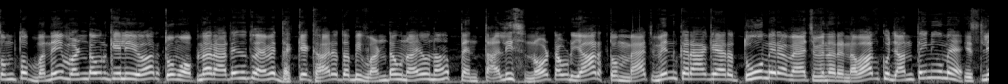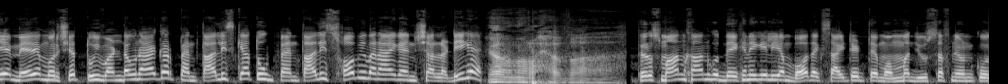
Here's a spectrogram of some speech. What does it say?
तुम तो बने ही वन डाउन के लिए यार। तुम ओपनर आते थे तो हमें धक्के खा रहे हो तो अभी वन डाउन हो ना। पैंतालीस नॉट आउट यार, तुम मैच विन करा के यार तू मेरा मैच विनर है, नवाज़ को जानता ही नहीं हूँ मैं। इसलिए मेरे मुर्शिद, तू ही वन डाउन आया कर। पैंतालीस क्या, तू पैंतालीस सौ भी बनाएगा इनशाला ठीक है? फिर उस्मान खान को देखने के लिए हम बहुत एक्साइटेड थे। मोहम्मद यूसुफ ने उनको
